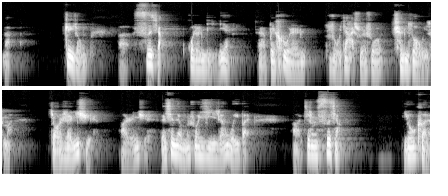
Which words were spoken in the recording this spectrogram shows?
那这种呃思想或者理念啊，被后人儒家学说称作为什么？叫人学啊，人学。那现在我们说以人为本啊，这种思想有可能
